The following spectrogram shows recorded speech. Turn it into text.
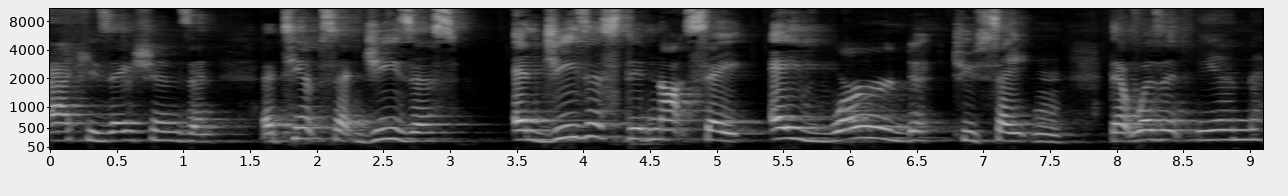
accusations and attempts at Jesus. And Jesus did not say a word to Satan that wasn't in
